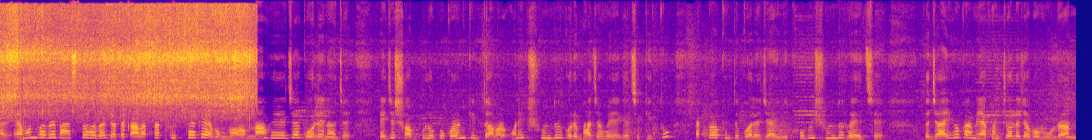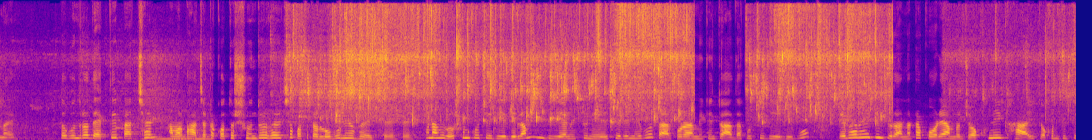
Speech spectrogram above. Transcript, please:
আর এমনভাবে ভাজতে হবে যাতে কালারটা ঠিক থাকে এবং নরম না হয়ে যায়, গলে না যায়। এই যে সবগুলো উপকরণ কিন্তু আমার অনেক সুন্দর করে ভাজা হয়ে গেছে, কিন্তু একটাও কিন্তু গলে যায়নি, খুবই সুন্দর হয়েছে। তো যাই হোক, আমি এখন চলে যাব মূল রান্নায়। তো বন্ধুরা, দেখতেই পাচ্ছেন আমার ভাজাটা কত সুন্দর হয়েছে, কতটা লোভনীয় হয়েছে এখন আমি রসুন কুচি দিয়ে দিলাম, দিয়ে আমি একটু নেড়ে চেড়ে নেব, তারপরে আমি কিন্তু আদা কুচি দিয়ে দিব। এভাবেই কিন্তু রান্নাটা করে আমরা যখনই খাই, তখন কিন্তু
